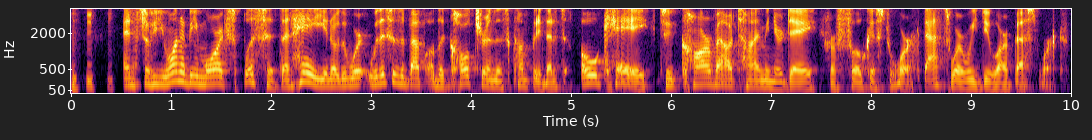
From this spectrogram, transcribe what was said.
and so you want to be more explicit that hey, you know, the, this is about the culture in this company that it's okay to carve out time in your day for focused work. That's where we do our best work.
